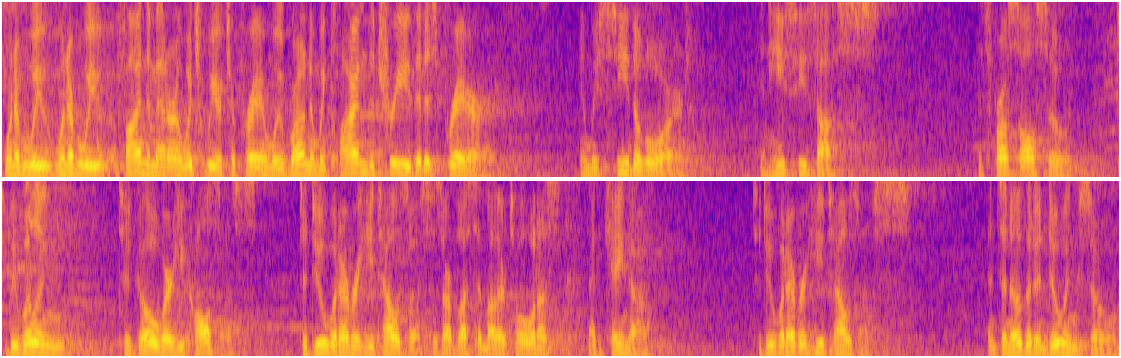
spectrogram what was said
Whenever we, whenever we find the manner in which we are to pray and we run and we climb the tree that is prayer and we see the Lord and He sees us, it's for us also to be willing to go where He calls us, to do whatever He tells us, as our Blessed Mother told us at Cana to do whatever He tells us, and to know that in doing so,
